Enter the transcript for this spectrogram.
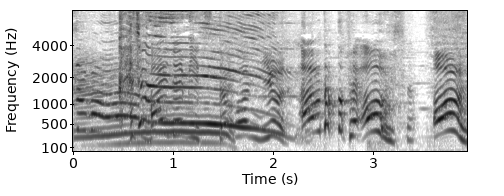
나 윤덕원이야 윤덕원 my name is 덕원윤 아우 답답해. 아우 아우.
